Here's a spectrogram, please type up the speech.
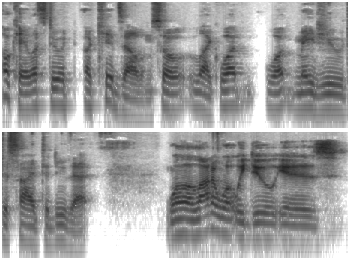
okay, let's do a, a kids album. So like what, what made you decide to do that? Well, a lot of what we do is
